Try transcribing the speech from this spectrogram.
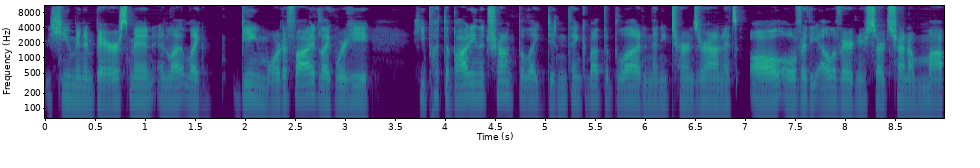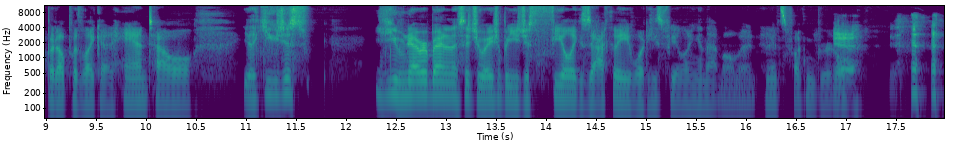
uh, human embarrassment and like, like being mortified like where he he put the body in the trunk, but like didn't think about the blood, and then he turns around and it's all over the elevator, and he starts trying to mop it up with like a hand towel. Like you just, you've never been in a situation, but you just feel exactly what he's feeling in that moment, and it's fucking brutal. Yeah.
